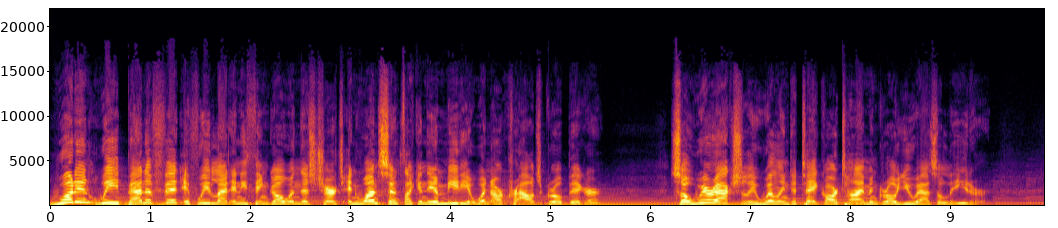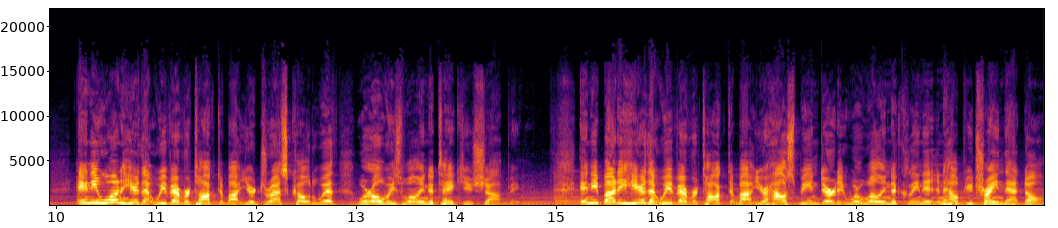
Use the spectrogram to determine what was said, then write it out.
Wouldn't we benefit if we let anything go in this church? In one sense, like in the immediate, wouldn't our crowds grow bigger? So we're actually willing to take our time and grow you as a leader. Anyone here that we've ever talked about your dress code with, we're always willing to take you shopping. Anybody here that we've ever talked about your house being dirty, we're willing to clean it and help you train that dog.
